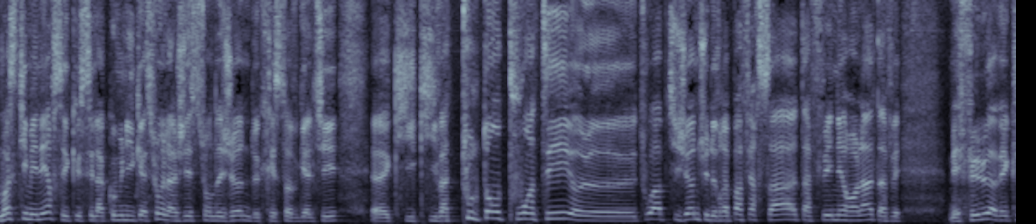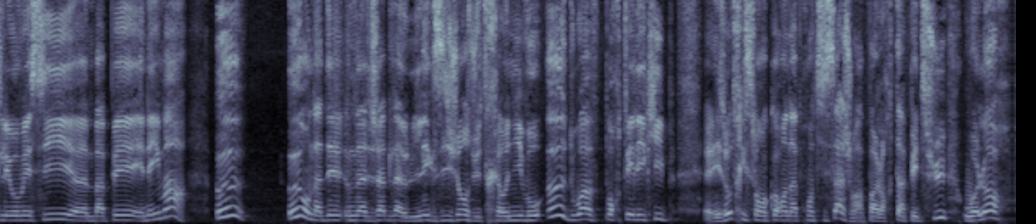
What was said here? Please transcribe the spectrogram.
Moi, ce qui m'énerve, c'est que c'est la communication et la gestion des jeunes de Christophe Galtier euh, qui, qui, va tout le temps pointer. toi, petit jeune, tu devrais pas faire ça. T'as fait une erreur là. T'as fait. Mais fais-le avec Léo Messi, Mbappé et Neymar. Eux, eux, on a, déjà de l'exigence du très haut niveau. Eux doivent porter l'équipe. Les autres, ils sont encore en apprentissage. On va pas leur taper dessus. Ou alors,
